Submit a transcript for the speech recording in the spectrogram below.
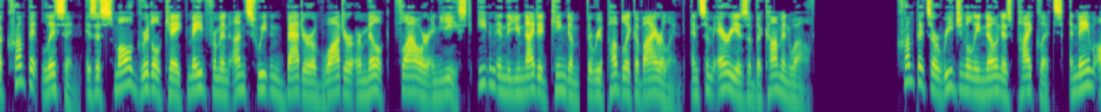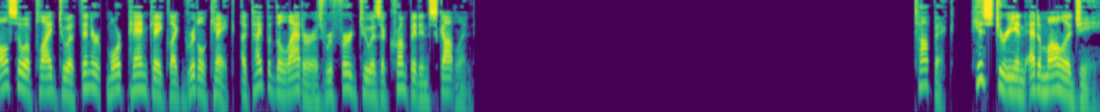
A crumpet listen is a small griddle cake made from an unsweetened batter of water or milk, flour and yeast, eaten in the United Kingdom, the Republic of Ireland, and some areas of the Commonwealth. Crumpets are regionally known as pikelets, a name also applied to a thinner, more pancake-like griddle cake, a type of the latter is referred to as a crumpet in Scotland. History and etymology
